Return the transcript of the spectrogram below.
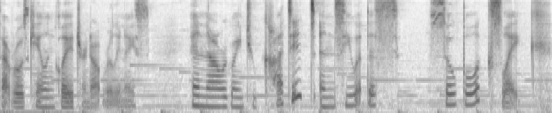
that rose kaolin clay turned out really nice. And now we're going to cut it and see what this soap looks like.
